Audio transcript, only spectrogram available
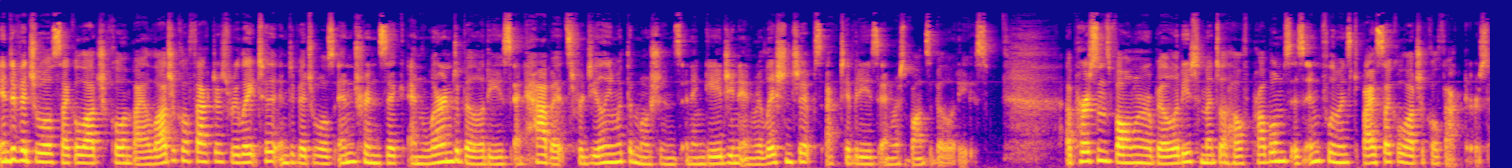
Individual psychological and biological factors relate to the individuals' intrinsic and learned abilities and habits for dealing with emotions and engaging in relationships, activities, and responsibilities. A person's vulnerability to mental health problems is influenced by psychological factors,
